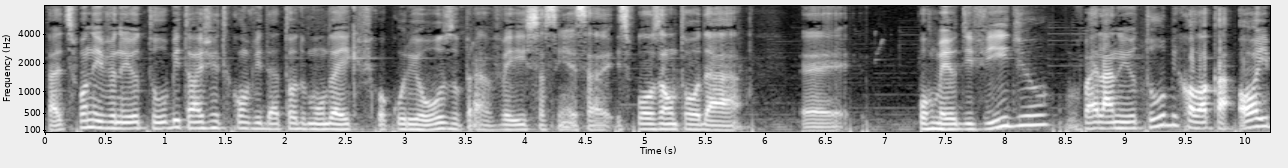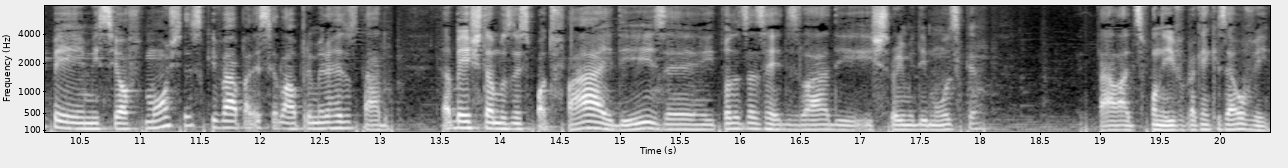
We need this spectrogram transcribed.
Tá disponível no YouTube, então a gente convida todo mundo aí que ficou curioso para ver isso, assim, essa explosão toda é, por meio de vídeo. Vai lá no YouTube, coloca OIPM Sea of Monsters que vai aparecer lá o primeiro resultado. Também estamos no Spotify, Deezer e todas as redes lá de streaming de música. Tá lá disponível para quem quiser ouvir.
